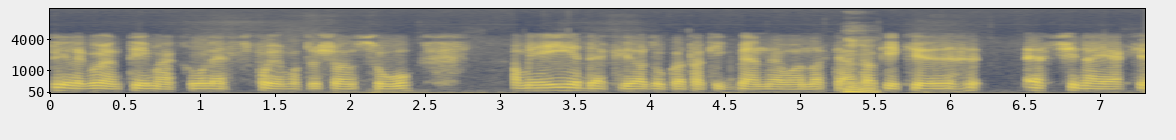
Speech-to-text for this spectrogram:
tényleg olyan témákról lesz folyamatosan szó, ami érdekli azokat, akik benne vannak. Tehát mhm. akik ezt csinálják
